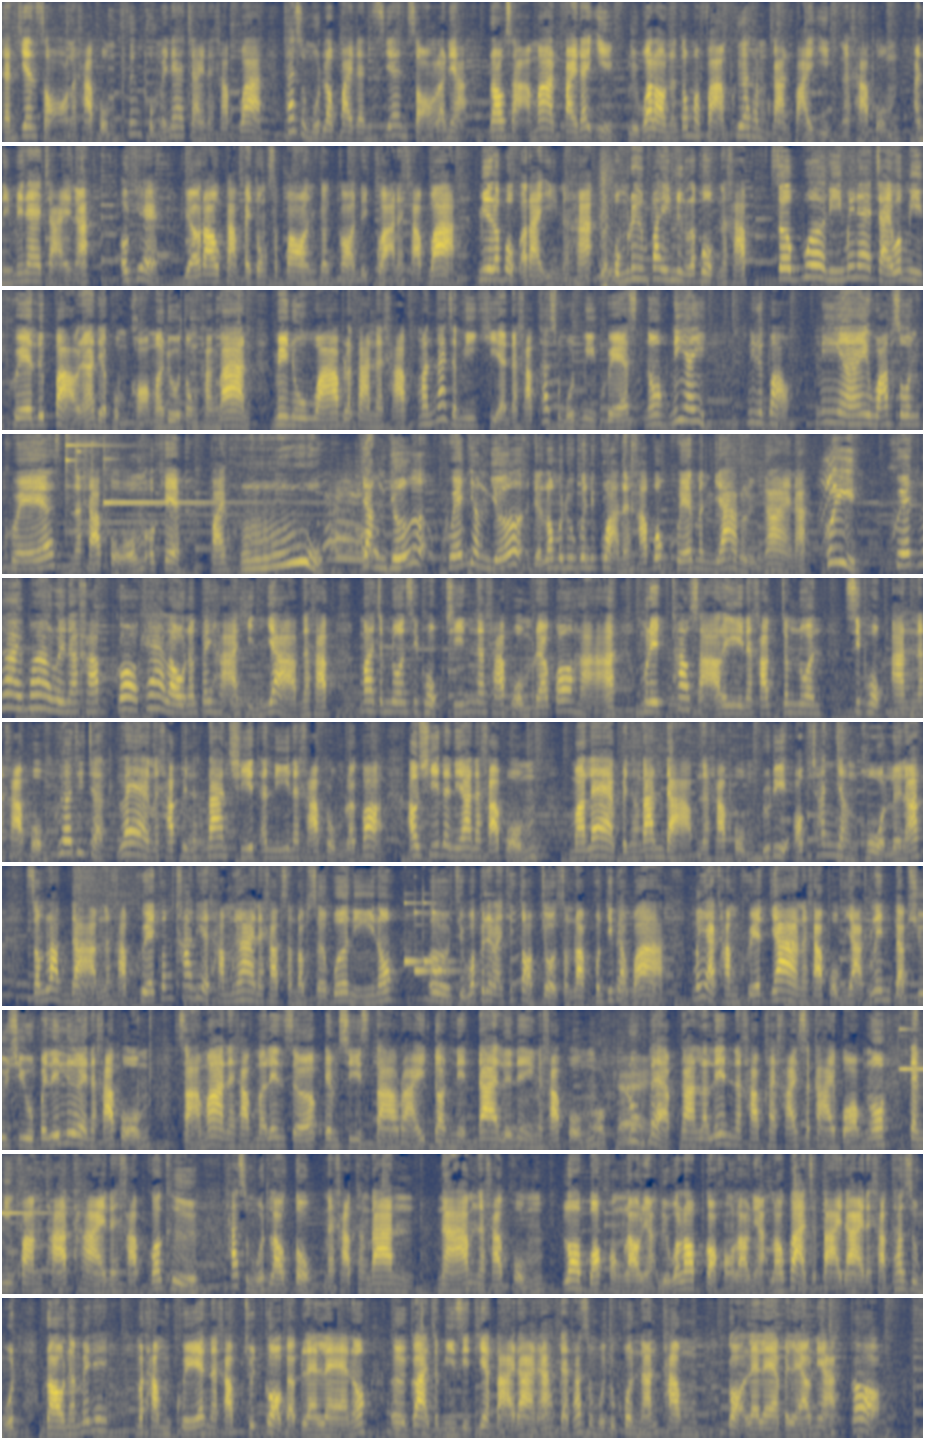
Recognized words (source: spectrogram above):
ดันเจียน2นะครับผมซึ่งผมไม่แน่ใจนะครับว่าถ้าสมมุติเราไปดันเจียน 2 แล้วเนี่ยเราสามารถไปได้อีก หรือว่าเรานั้นต้องมาฟาร์มเพื่อทำการไปอีกนะครับผมอันนี้ไม่แน่ใจนะโอเค เดี๋ยวเรากลับไปตรงสปอนกันก่อนดีกว่านะครับว่ามีระบบอะไรอีกนะฮะ ผมลืมไปอีกหนึ่งระบบนะครับเซิร์ฟเวอร์นี้ไม่แน่ใจว่ามีเควสหรือเปล่านะ เดี๋ยวผมขอมาดูตรงทางด้าน เมนูวาร์ปละกันนะครับ มันน่าจะมีเขียนนะครับ ถ้าสมมติมีเควสเนาะนี่ไง นี่หรือเปล่า นี่ไงวาร์ปโซนเควสนะครับผมโอเค ไปหูอย่างเยอะเควสอย่างเยอะ เดี๋ยวเรามาดูกันดีกว่านะครับ ว่าเควสมันยากหรือง่ายนะเฮ้ยเควสง่ายมากเลยนะครับ ก็แค่เรานั้นไปหาหินหยาบนะครับ มาจำนวน 16 ชิ้นนะครับผม แล้วก็หาเมล็ดข้าวสาลีนะครับจำนวน 16 อันนะครับผม เพื่อที่จะแลกนะครับเป็นทางด้านชีตอันนี้นะครับผม แล้วก็เอาชีตอันนี้นะครับผม มาแลกเป็นทางด้านดาบนะครับผมดูดิออปชั่นอย่างโหดเลยนะสำหรับดาบนะครับเควสค่อนข้างที่จะทำง่ายนะครับสำหรับเซิร์ฟเวอร์นี้เนาะเออถือว่าเป็นอะไรที่ตอบโจทย์สำหรับคนที่แบบว่า ไม่อยากทำเควสยากนะครับผมอยากเล่นแบบชิลๆไปเรื่อยๆนะครับผมสามารถนะครับมาเล่นเซิร์ฟ mcstarlight.net ได้เลยนั่นเองนะครับผมโอเครูปแบบการละเล่นนะครับคล้ายๆ Skyblock เนาะแต่มีความท้าทายนะครับก็คือถ้าสมมุติเราตกนะครับทางด้าน น้ำนะครับผมรอบบล็อกของเราเนี่ยหรือว่ารอบเกาะของเราเนี่ยเราก็อาจจะตายได้นะครับถ้าสมมุติเรานะไม่ได้มาทำเควสนะครับชุดเกาะแบบแร่ๆเนาะเออก็อาจจะมีสิทธิ์ที่จะตายได้นะ แต่ถ้าสมมุติทุกคนนั้นทำเกาะแร่ๆไปแล้วเนี่ยก็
